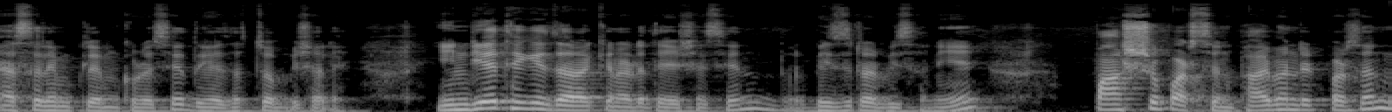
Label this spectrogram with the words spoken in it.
অ্যাসেলেম ক্লেম করেছে দুই হাজার চব্বিশ সালে। ইন্ডিয়া থেকে যারা কানাডাতে এসেছেন ভিজিটর ভিসা নিয়ে পাঁচশো percent five hundred percent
